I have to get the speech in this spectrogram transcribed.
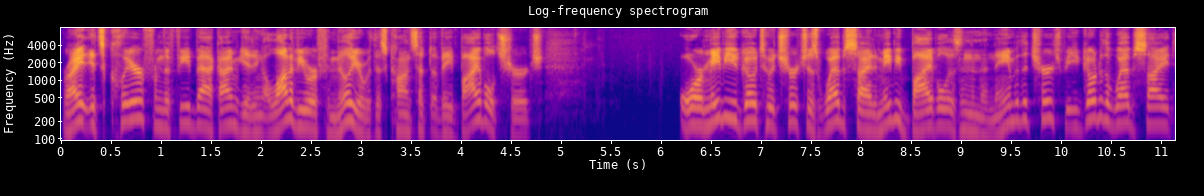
right it's clear from the feedback i'm getting a lot of you are familiar with this concept of a bible church Or maybe you go to a church's website and maybe Bible isn't in the name of the church, but you go to the website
